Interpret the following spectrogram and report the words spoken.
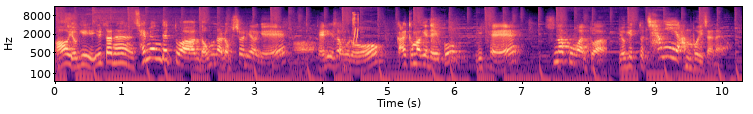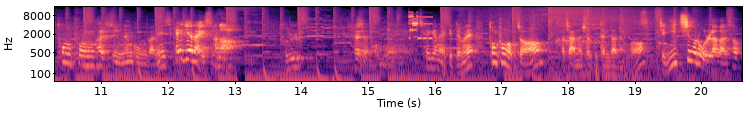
아 여기 일단은 세면대 또한 너무나 럭셔리하게 어, 대리석으로 깔끔하게 돼 있고 밑에 수납 공간 또한. 여기 또 창이 안 보이잖아요. 통풍할 수 있는 공간이 세 개나 있습니다. 하나, 둘, 셋. 네, 세 개나 있기 때문에 통풍 걱정하지 않으셔도 된다는 거. 이제 2층으로 올라가서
